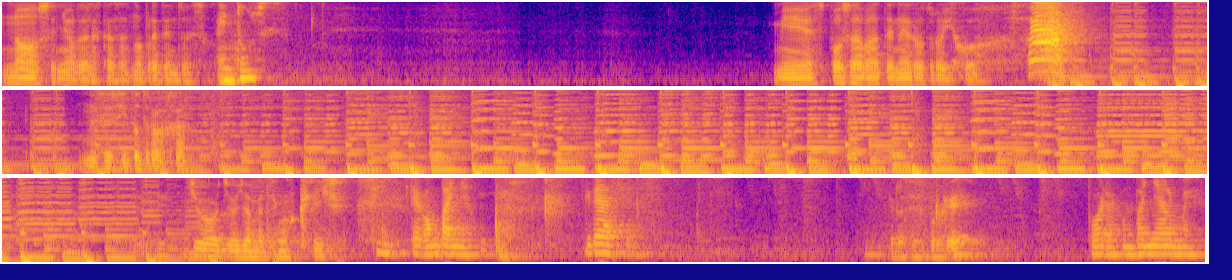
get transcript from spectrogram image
no, señor de las casas, no pretendo eso. Entonces, Mi esposa va a tener otro hijo. Necesito trabajar. Yo, yo ya me tengo que ir. Sí, te acompaño. Gracias Gracias, ¿por qué? por acompañarme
